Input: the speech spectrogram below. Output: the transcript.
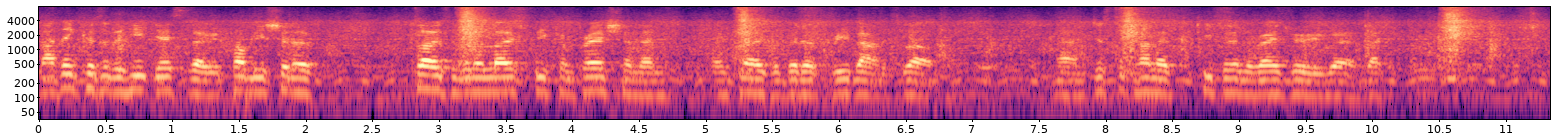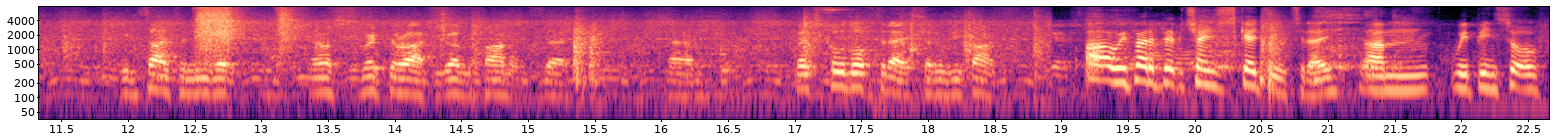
But I think because of the heat yesterday, we probably should have closed a bit of low speed compression and, and closed a bit of rebound as well. Um, just to kind of keep it in the range where we were. But we decided to leave it. And it worked alright, we got the final. So, um, but it's cooled off today, so it'll be fine. Oh, we've had a bit of a change of schedule today. Um, we've been sort of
